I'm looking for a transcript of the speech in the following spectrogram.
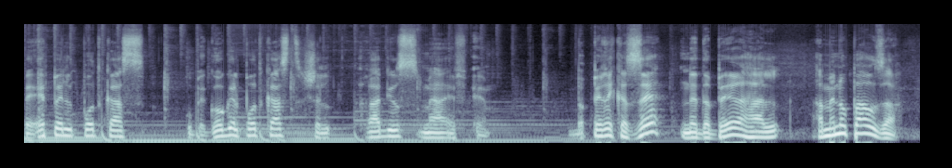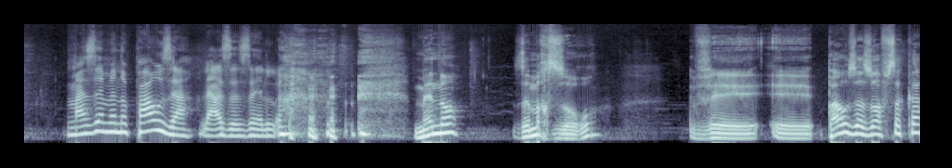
באפל פודקאסט ובגוגל פודקאסט של רדיוס 100 FM. בפרק הזה נדבר על המנופאוזה. מה זה מנופאוזה, לעזאזל? מנו זה מחזור, ופאוזה זו הפסקה,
